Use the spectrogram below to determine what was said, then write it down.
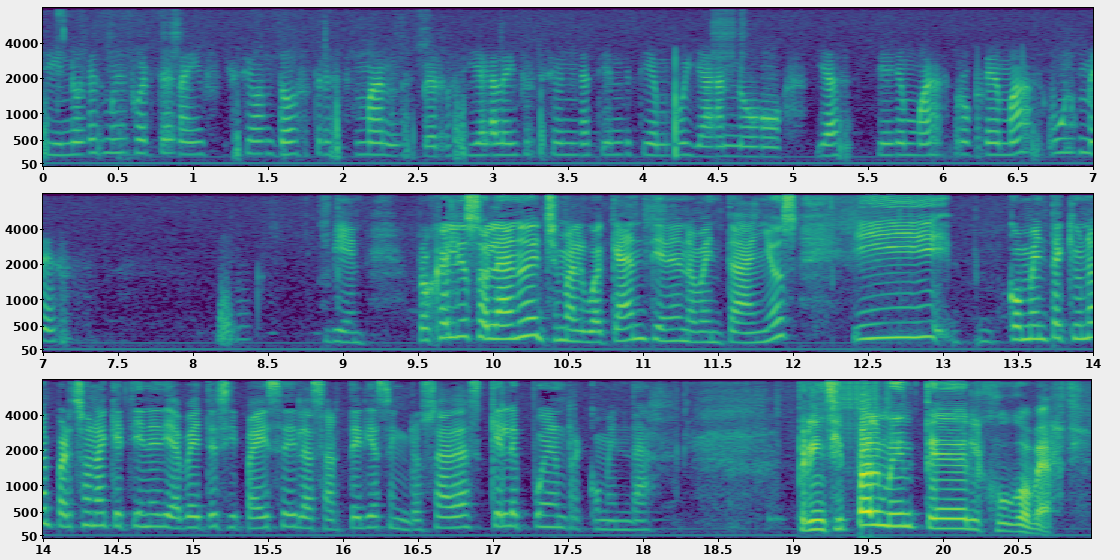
Si no es muy fuerte la infección, dos, tres semanas, pero si ya la infección ya tiene tiempo, ya no, ya tiene más problemas, un mes. Bien. Rogelio Solano de Chimalhuacán tiene 90 años y comenta que una persona que tiene diabetes y padece de las arterias engrosadas, ¿qué le pueden recomendar? Principalmente el jugo verde.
